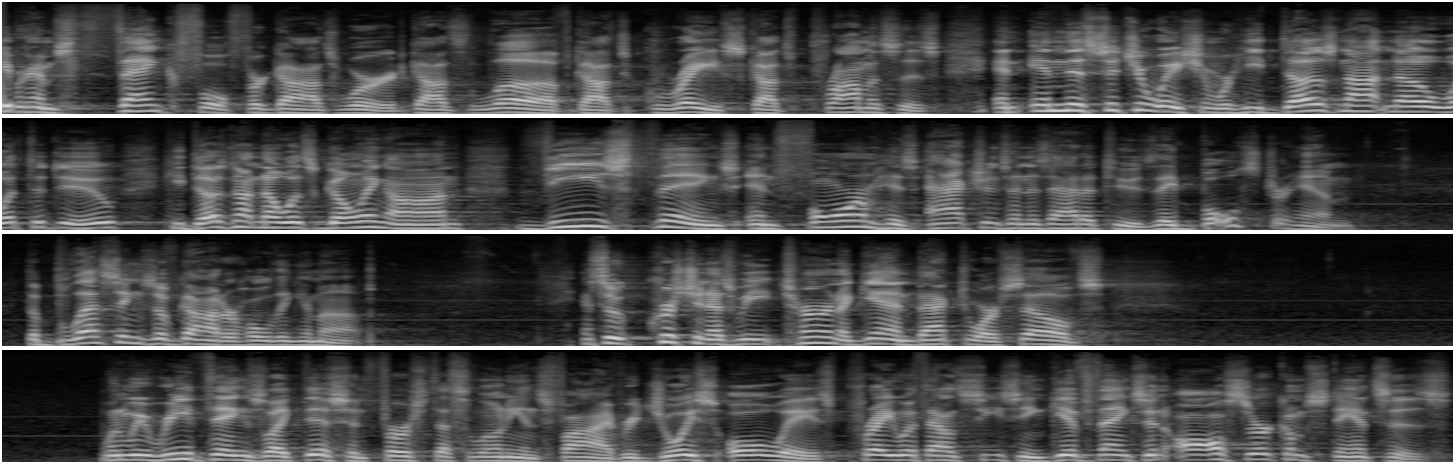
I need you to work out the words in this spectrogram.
Abraham's thankful for God's word, God's love, God's grace, God's promises. And in this situation where he does not know what to do, he does not know what's going on, these things inform his actions and his attitudes. They bolster him. The blessings of God are holding him up. And so, Christian, as we turn again back to ourselves, when we read things like this in 1 Thessalonians 5, rejoice always, pray without ceasing, give thanks in all circumstances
